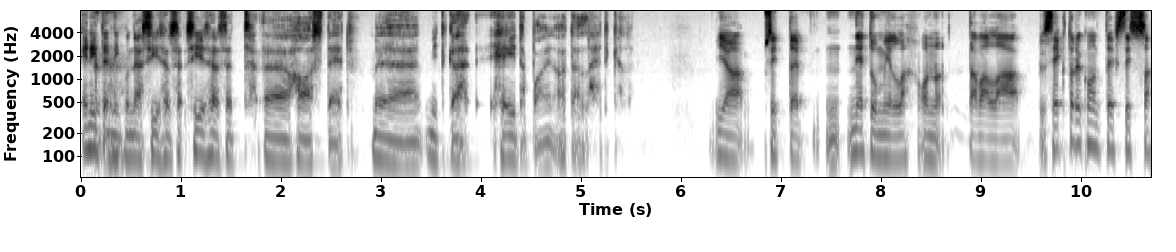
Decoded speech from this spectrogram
eniten niin kuin nämä sisäiset, sisäiset äh, haasteet, äh, mitkä heitä painaa tällä hetkellä. Ja sitten Netumilla on tavallaan sektorikontekstissa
